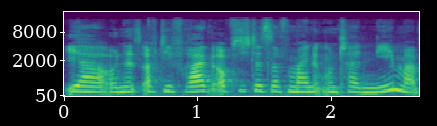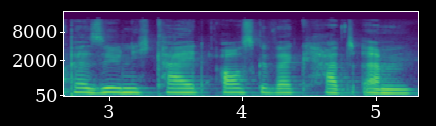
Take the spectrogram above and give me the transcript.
Ja, und jetzt auf die Frage, ob sich das auf meine Unternehmerpersönlichkeit ausgewirkt hat. Ähm,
